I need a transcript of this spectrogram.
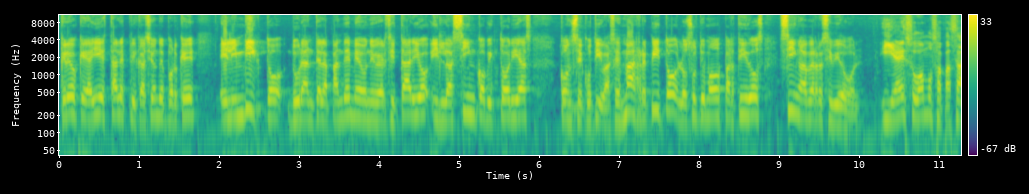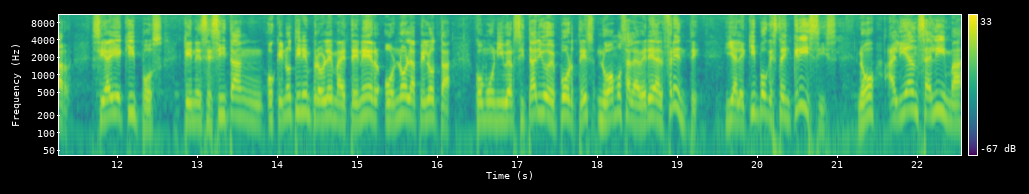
creo que ahí está la explicación de por qué el invicto durante la pandemia de universitario y las cinco victorias consecutivas. Es más, repito, los últimos dos partidos sin haber recibido gol. Y a eso vamos a pasar. Si hay equipos que necesitan o que no tienen problema de tener o no la pelota como Universitario Deportes, no vamos a la vereda al frente. Y al equipo que está en crisis, ¿no? Alianza Lima,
